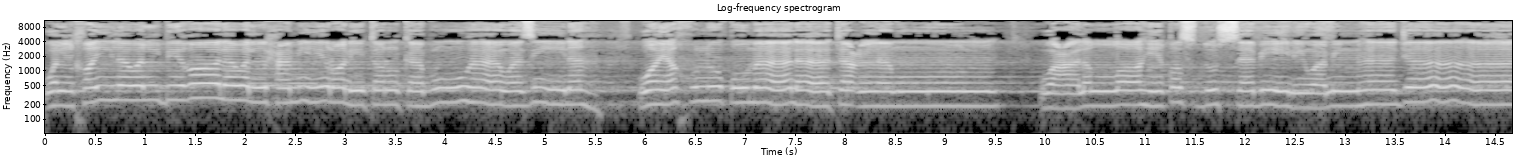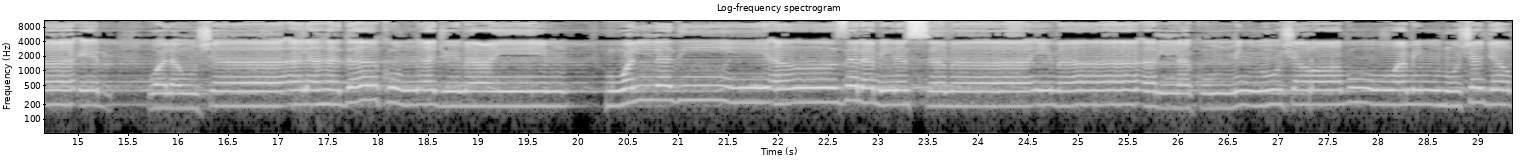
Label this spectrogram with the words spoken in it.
والخيل والبغال والحمير لتركبوها وزينة ويخلق ما لا تعلمون وعلى الله قصد السبيل ومنها جائر ولو شاء لهداكم أجمعين هو الذي أنزل من السماء ماء لكم منه شراب ومنه شجر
